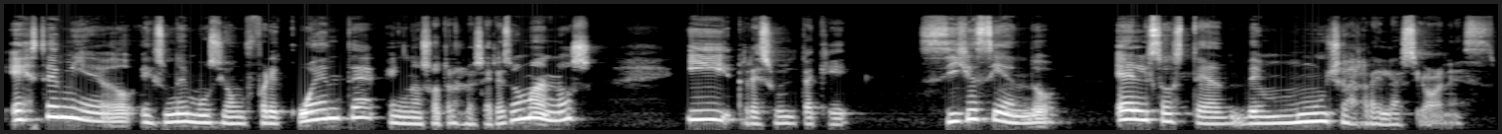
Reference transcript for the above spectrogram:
Este miedo es una emoción frecuente en nosotros los seres humanos y resulta que sigue siendo el sostén de muchas relaciones.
